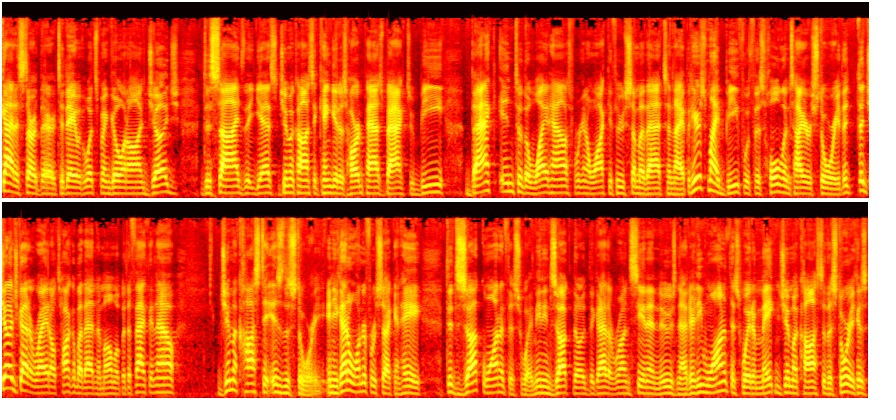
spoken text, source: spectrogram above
got to start there today with what's been going on. Judge decides that yes, Jim Acosta can get his hard pass back to be back into the White House. We're going to walk you through some of that tonight. But here's my beef with this whole entire story. The, the judge got it right. I'll talk about that in a moment. But the fact that now Jim Acosta is the story. And you got to wonder for a second hey, did Zuck want it this way? Meaning Zuck, the, the guy that runs CNN News now, did he want it this way to make Jim Acosta the story? Because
